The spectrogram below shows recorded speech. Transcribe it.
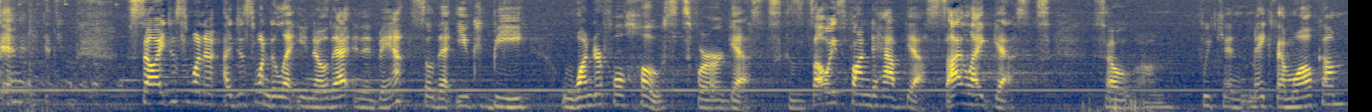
Yay! So I just want to. I just wanted to let you know that in advance, so that you could be wonderful hosts for our guests because it's always fun to have guests. I like guests. So um, we can make them welcome,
